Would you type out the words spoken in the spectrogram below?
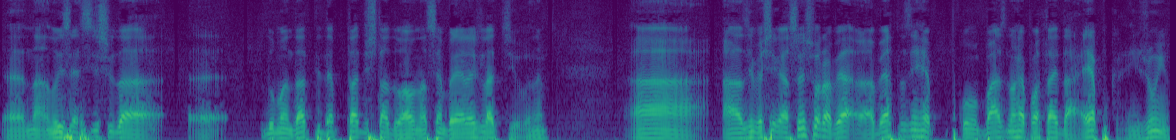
eh, na, no exercício da, eh, do mandato de deputado estadual na Assembleia Legislativa. Né? A, as investigações foram abertas em, com base na reportagem da época, em junho,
